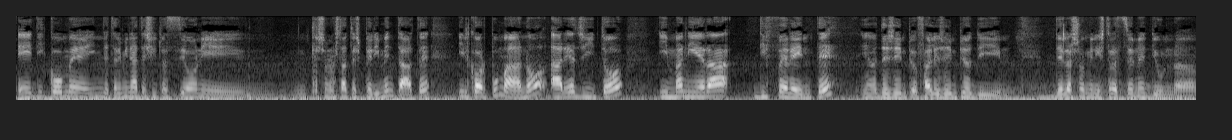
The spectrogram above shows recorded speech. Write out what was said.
e di come in determinate situazioni che sono state sperimentate, il corpo umano ha reagito in maniera differente. Ad esempio, fa l'esempio di, della somministrazione di, un,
